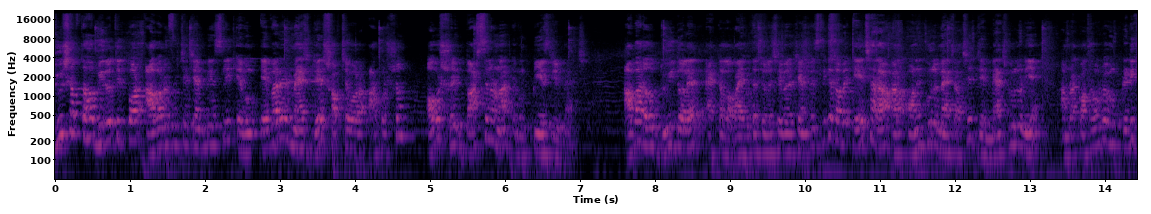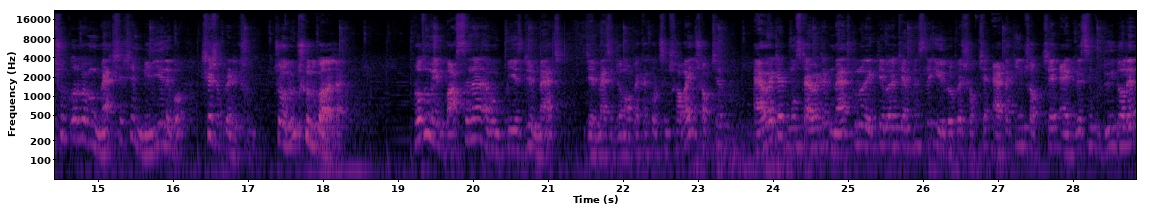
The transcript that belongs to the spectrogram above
দুই সপ্তাহ বিরতির পর আবারও ফিরছে চ্যাম্পিয়ন্স লিগ এবং এবারের ম্যাচ ডে সবচেয়ে বড় আকর্ষণ অবশ্যই বার্সেলোনা এবং পিএসজির ম্যাচ আবারও দুই দলের একটা লড়াই হতে চলেছে এবারে চ্যাম্পিয়ন্স লিগে তবে এছাড়াও আর অনেকগুলো ম্যাচ আছে যে ম্যাচগুলো নিয়ে আমরা কথা বলব এবং প্রেডিকশন করব এবং ম্যাচ শেষে মিলিয়ে নেব সেসব প্রেডিকশন চলুন শুরু করা যায় প্রথমে বার্সেলোনা এবং পিএসজির ম্যাচ যে ম্যাচের জন্য অপেক্ষা করছেন সবাই, সবচেয়ে অ্যাওয়েটেড মোস্ট অ্যাওয়েটেড ম্যাচগুলোর একটি এবারে চ্যাম্পিয়ন্স লিগ ইউরোপের সবচেয়ে অ্যাটাকিং সবচেয়ে অ্যাগ্রেসিভ দুই দলের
